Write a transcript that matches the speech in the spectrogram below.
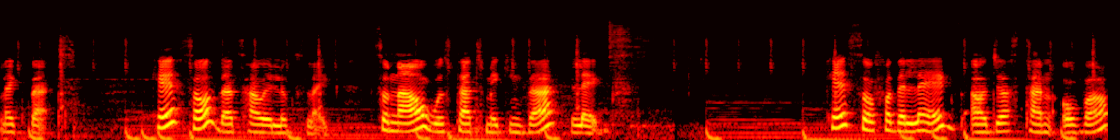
Like that. Okay so that's how it looks like. So now we'll start making the legs. Okay so for the legs I'll just turn over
